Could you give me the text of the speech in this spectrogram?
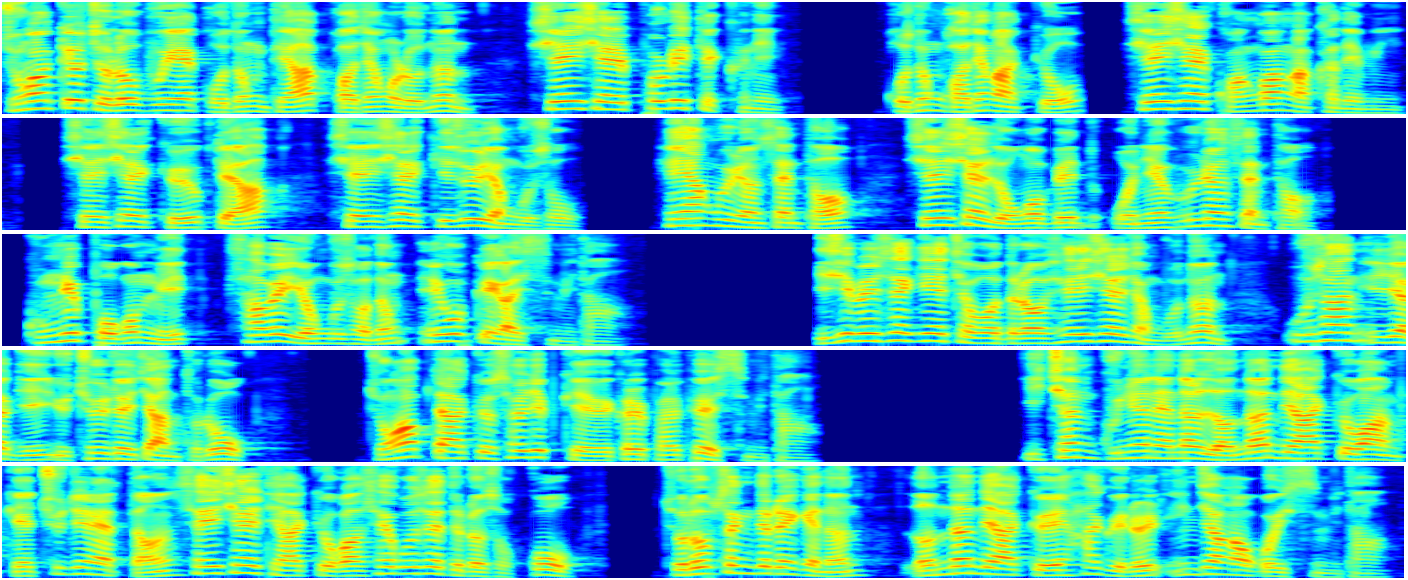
중학교 졸업 후의 고등대학 과정으로는 세이셸 Polytechnic, 고등과정학교, 세이셸 관광아카데미, 시에이셸 교육대학, 시에이셸 기술연구소, 해양훈련센터, 시에이셸 농업 및 원예훈련센터, 국립보건 및 사회연구소 등 7개가 있습니다. 21세기에 접어들어 세이셸 정부는 우수한 인력이 유출되지 않도록 종합대학교 설립 계획을 발표했습니다. 2009년에는 런던 대학교와 함께 추진했던 세이셸 대학교가 세 곳에 들어섰고 졸업생들에게는 런던 대학교의 학위를 인정하고 있습니다.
